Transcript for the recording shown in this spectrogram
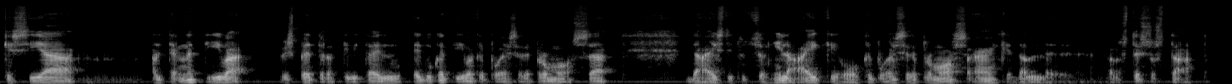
che sia alternativa rispetto all'attività edu- educativa che può essere promossa da istituzioni laiche o che può essere promossa anche dal, dallo stesso Stato.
